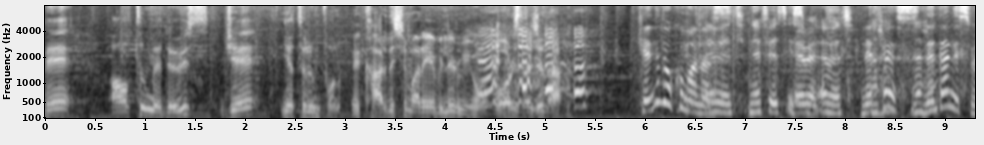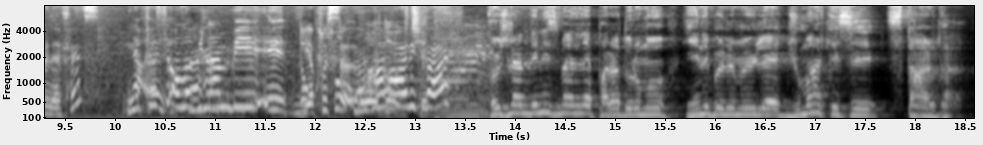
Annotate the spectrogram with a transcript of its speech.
B. Altın ve döviz C. Yatırım fonu. Ve kardeşim arayabilir miyim o borsacı da? Kendi dokumanız. Evet, nefes ismi. Evet. Nefes. Neden ismi nefes? Nefes alabilen bir e, dokusu Yapısı. olduğu için. Harika. Özlem Denizmen'le Para Durumu yeni bölümüyle Cumartesi Star'da.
